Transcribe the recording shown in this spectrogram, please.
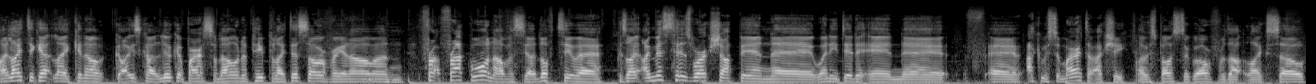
I'd like to get like you know guys called Luca Barcellona, people like this over. You know, and Fra- Frack One, obviously, I'd love to because I, I missed his workshop in uh, when he did it in uh, uh, Marta. Actually, I was supposed to go over for that. Like so,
